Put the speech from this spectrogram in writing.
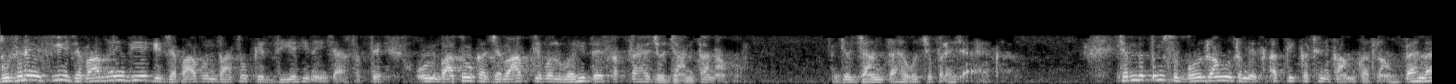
बुद्ध ने इसलिए जवाब नहीं दिए कि जवाब उन बातों के दिए ही नहीं जा सकते। उन बातों का जवाब केवल वही दे सकता है जो जानता ना हो। जो जानता है वो चुप रह जाएगा। जब मैं तुमसे बोल रहा हूँ तो मैं एक अति कठिन काम कर रहा हूँ। पहला,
